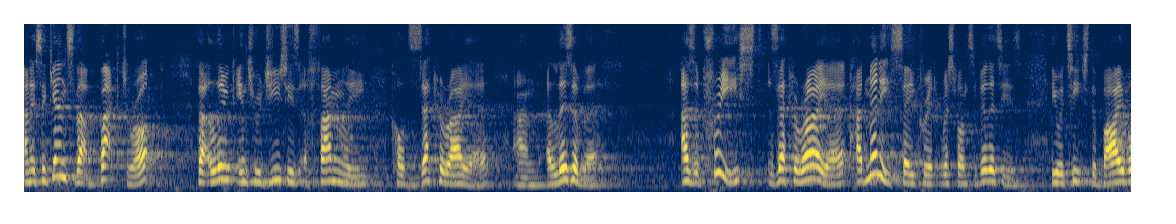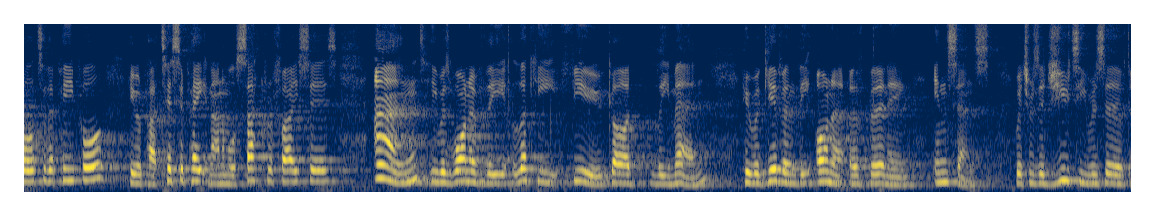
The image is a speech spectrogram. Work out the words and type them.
And it's against that backdrop that Luke introduces a family called Zechariah and Elizabeth as a priest, Zechariah had many sacred responsibilities. He would teach the Bible to the people, he would participate in animal sacrifices, and he was one of the lucky few godly men who were given the honor of burning incense, which was a duty reserved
